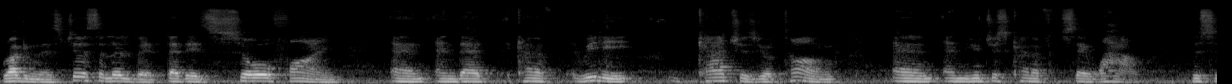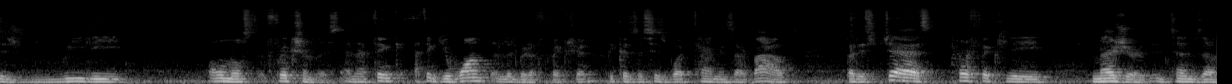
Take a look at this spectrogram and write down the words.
ruggedness, just a little bit, that is so fine and, and that kind of really catches your tongue and, and you just kind of say, wow, this is really almost frictionless. And I think, I think you want a little bit of friction because this is what tannins are about, but it's just perfectly measured in terms of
